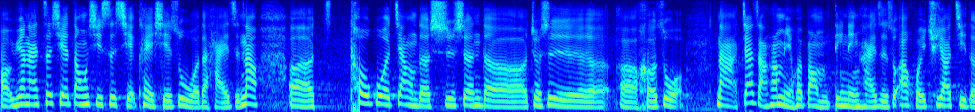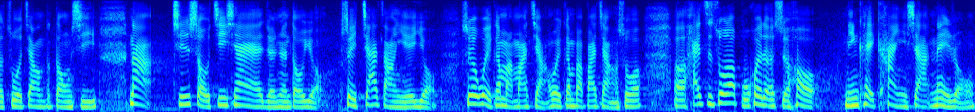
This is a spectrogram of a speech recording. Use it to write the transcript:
哦，原来这些东西是协可以协助我的孩子。那呃，透过这样的师生的，就是呃合作，那家长他们也会帮我们叮咛孩子说啊，回去要记得做这样的东西。那其实手机现在人人都有，所以家长也有。所以我也跟妈妈讲，我也跟爸爸讲说，呃，孩子做到不会的时候，您可以看一下内容，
